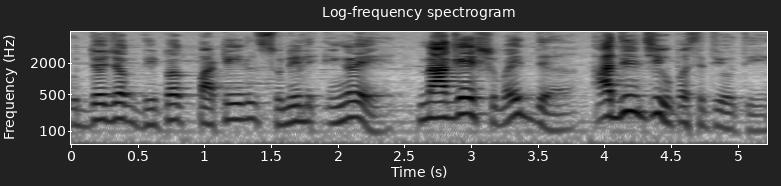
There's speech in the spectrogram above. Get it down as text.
उद्योजक दीपक पाटील सुनील इंगळे नागेश वैद्य आदींची उपस्थिती होती.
